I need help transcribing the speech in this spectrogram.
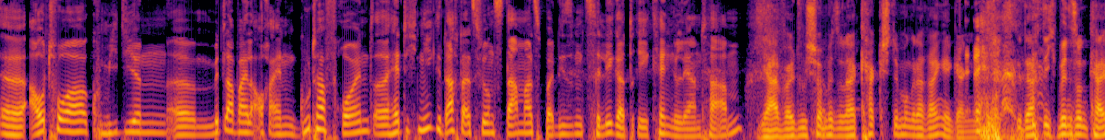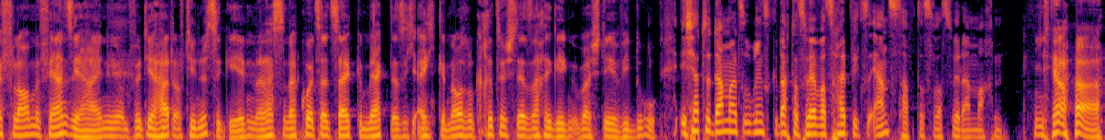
äh, Autor, Comedian, äh, mittlerweile auch ein guter Freund. Äh, hätte ich nie gedacht, als wir uns damals bei diesem Zerleger-Dreh kennengelernt haben. Ja, weil du schon mit so einer Kackstimmung da reingegangen bist. Du hast gedacht, ich bin so ein Kai Pflaume Fernsehheini und würde dir hart auf die Nüsse gehen. Dann hast du nach kurzer Zeit gemerkt, dass ich eigentlich genauso kritisch der Sache gegenüberstehe wie du. Ich hatte damals übrigens gedacht, das wäre was halbwegs Ernsthaftes, was wir da machen. Ja.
